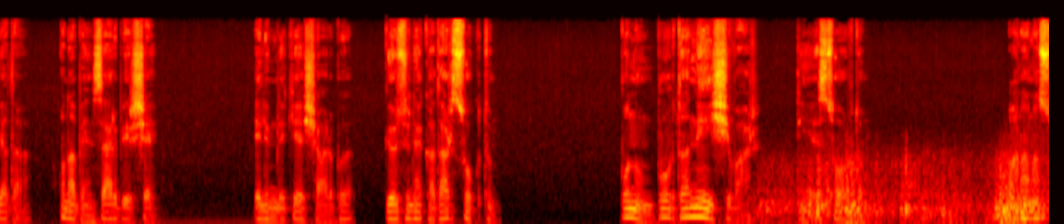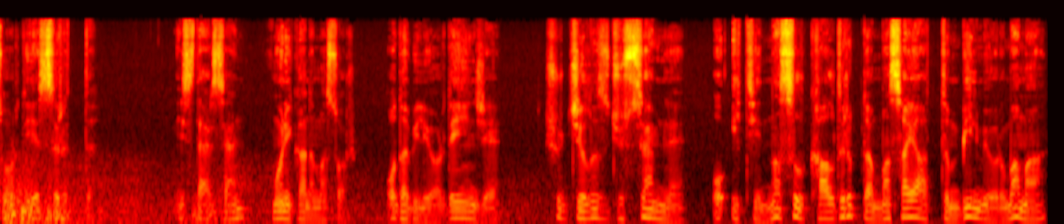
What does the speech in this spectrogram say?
Ya da ona benzer bir şey. Elimdeki eşarbı gözüne kadar soktum. Bunun burada ne işi var diye sordum. Anana sor diye sırıttı. İstersen Monika Hanım'a sor. O da biliyor deyince şu cılız cüssemle o iti nasıl kaldırıp da masaya attım bilmiyorum ama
